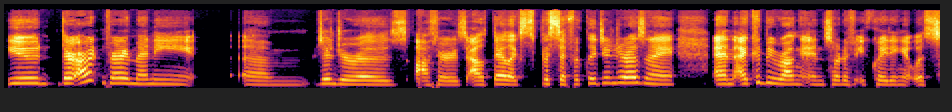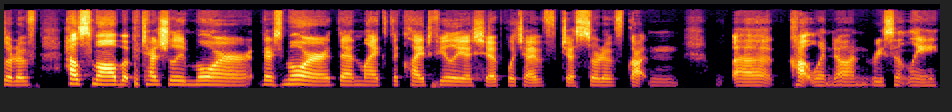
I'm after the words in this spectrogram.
you there aren't very many um ginger rose authors out there like specifically ginger rose and i and i could be wrong in sort of equating it with sort of how small but potentially more there's more than like the Clydefilia ship which i've just sort of gotten uh caught wind on recently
